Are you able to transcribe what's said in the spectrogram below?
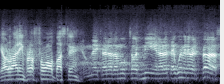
You're riding for a fall, Buster. You make another move toward me, and I'll let the women have it first.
